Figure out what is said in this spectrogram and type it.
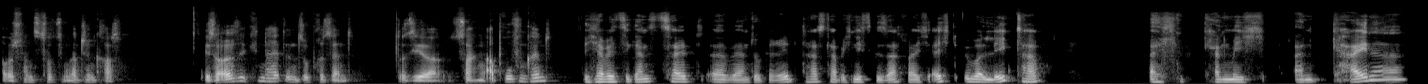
aber ich fand es trotzdem ganz schön krass. Ist eure Kindheit denn so präsent, dass ihr Sachen abrufen könnt? Ich habe jetzt die ganze Zeit, äh, während du geredet hast, habe ich nichts gesagt, weil ich echt überlegt habe. Ich kann mich an keine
